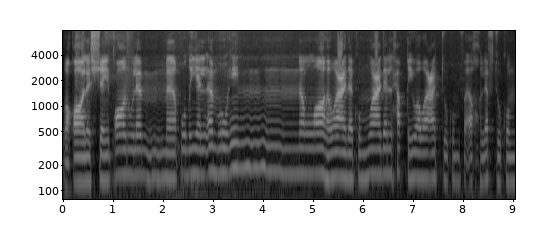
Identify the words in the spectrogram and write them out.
وقال الشيطان لما قضي الأمر إن الله وعدكم وعد الحق ووعدتكم فأخلفتكم فأخلفتكم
